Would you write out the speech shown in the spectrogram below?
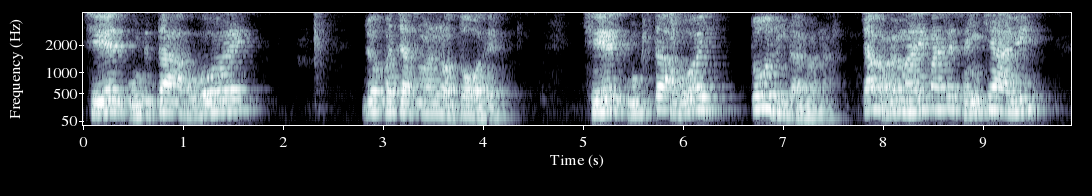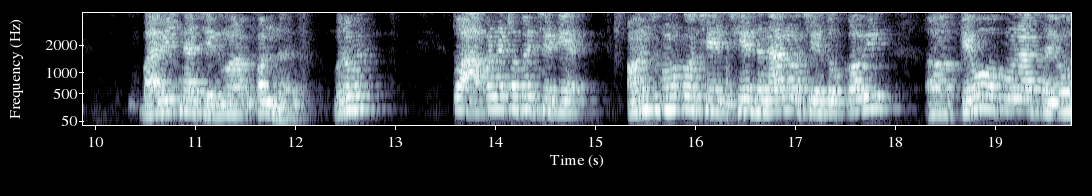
છેદ ઉડતા હોય, જો પચાસ મણનો તો હે. છેદ ઉડતા હોય, તો જ ઉડાડવાના. ચાલો, હવે મારી પાસે સંખ્યા આવી બાવીસના છેદમાં પંદર. બરોબર? તો આપણને ખબર છે કે અંશ મોટો છે, છેદ નાનો છે. તો કવિ કેવો અપૂર્ણાંક થયો?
